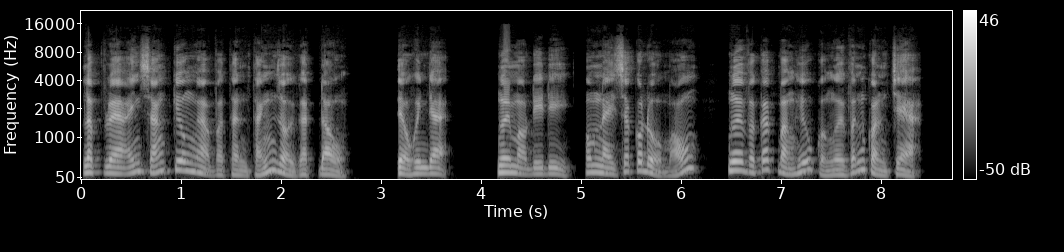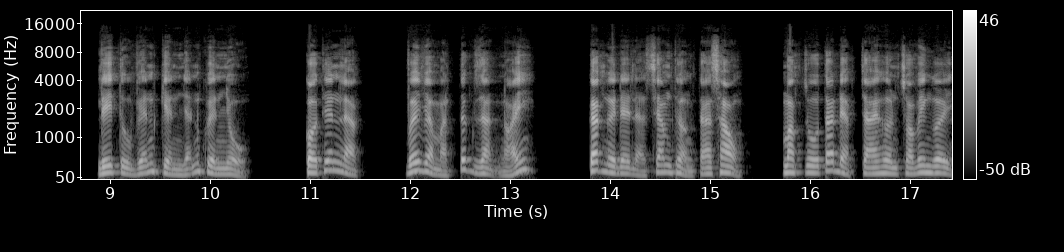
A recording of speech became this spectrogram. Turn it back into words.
lập lòe ánh sáng kiêu ngạo và thần thánh rồi gật đầu. Tiểu huynh đệ, ngươi mau đi đi, hôm nay sẽ có đổ máu, ngươi và các bằng hữu của ngươi vẫn còn trẻ. Lý Tù Viễn kiên nhẫn khuyên nhủ. Cổ thiên lạc với vẻ mặt tức giận nói, các người đây là xem thưởng ta sao? Mặc dù ta đẹp trai hơn so với ngươi,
